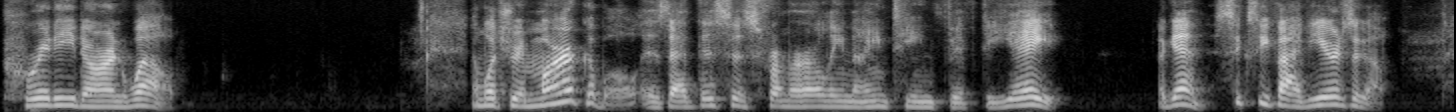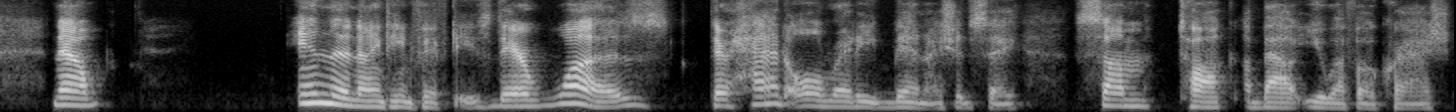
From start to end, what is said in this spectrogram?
pretty darn well. And what's remarkable is that this is from early 1958. Again, 65 years ago. Now, in the 1950s, there was, there had already been, I should say, some talk about UFO crash,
